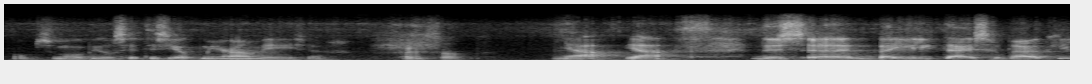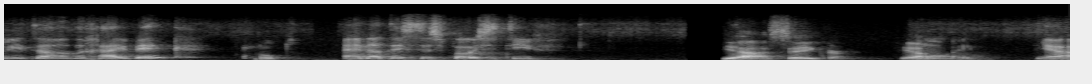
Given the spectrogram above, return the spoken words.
op zijn mobiel zit, is hij ook meer aanwezig. Exact, Ja, ja. Dus bij jullie thuis gebruiken jullie het al, begrijp ik? klopt. En dat is dus positief. Ja, zeker. Ja. Mooi. Ja,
